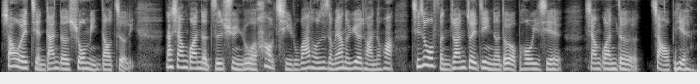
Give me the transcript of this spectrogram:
稍微简单的说明到这里。那相关的资讯，如果好奇鲁巴头是怎么样的乐团的话，其实我粉专最近呢都有 po 一些相关的照片。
